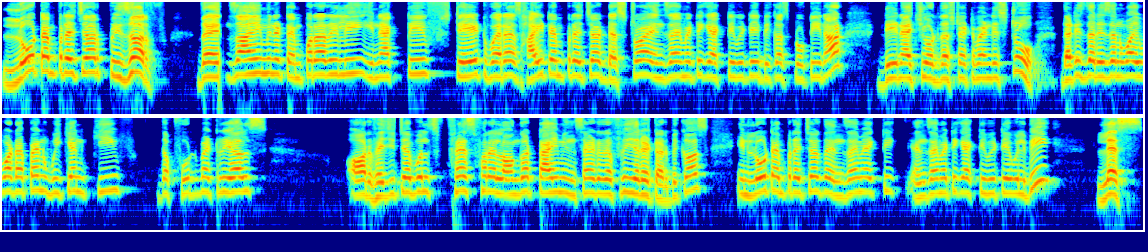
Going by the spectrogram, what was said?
Low temperature preserve the enzyme in a temporarily inactive state whereas high temperature destroy enzymatic activity because protein are denatured. The statement is true. That is the reason why what happened we can keep the food materials or vegetables fresh for a longer time inside a refrigerator because in low temperature the enzymatic, enzymatic activity will be less.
